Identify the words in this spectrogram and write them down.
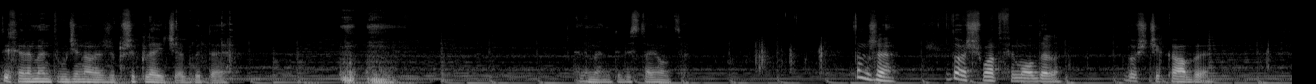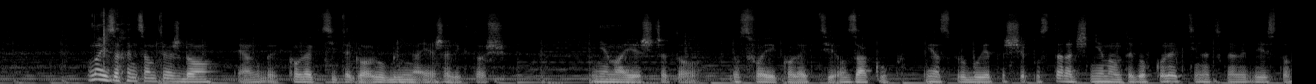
tych elementów, gdzie należy przykleić jakby te elementy wystające. Także dość łatwy model, dość ciekawy. No i zachęcam też do jakby kolekcji tego Lublina, jeżeli ktoś nie ma jeszcze, to do swojej kolekcji o zakup. Ja spróbuję też się postarać. Nie mam tego w kolekcji, natomiast jest to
